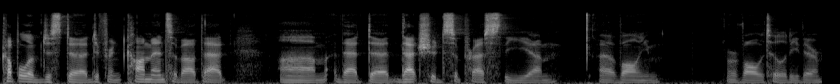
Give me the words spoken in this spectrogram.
couple of just uh, different comments about that. Um, that uh, that should suppress the um, uh, volume or volatility there.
